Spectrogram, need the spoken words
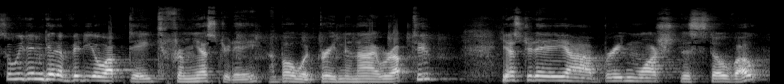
So we didn't get a video update from yesterday about what Braden and I were up to. Yesterday, uh, Braden washed this stove out.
